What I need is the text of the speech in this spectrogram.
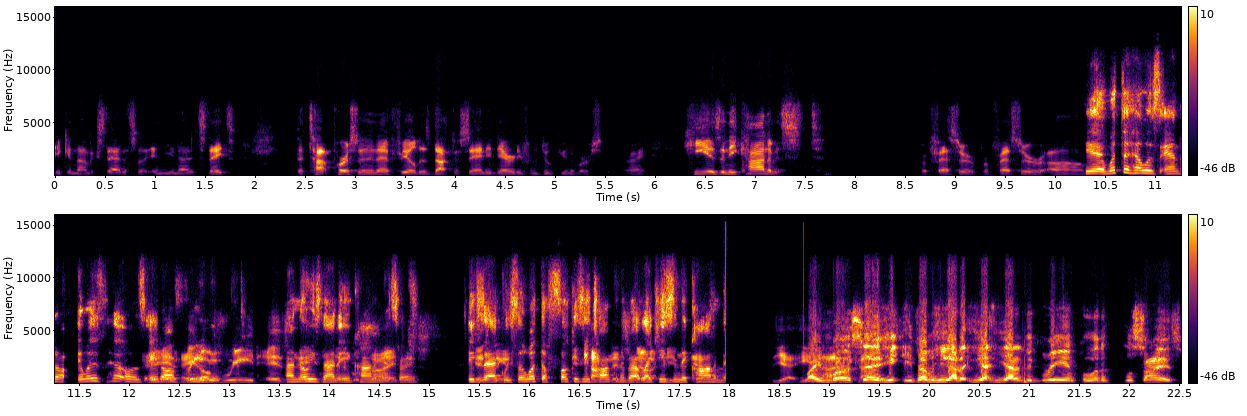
economic status in the United States. The top person in that field is Dr. Sandy Darity from Duke University. Right, he is an economist Professor Professor. Um, yeah, what the hell is Adolph? What the hell is Adolph Reed? Adolph Reed is. I know he's not an economist, scientist. right? Exactly. So what the fuck is he talking about? Like he's an economist. Yeah, like Mud said, he, he he got a he got he got a degree in political science.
